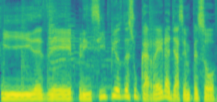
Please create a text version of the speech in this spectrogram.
y desde principios de su carrera ya se empezó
